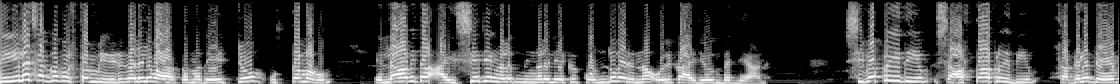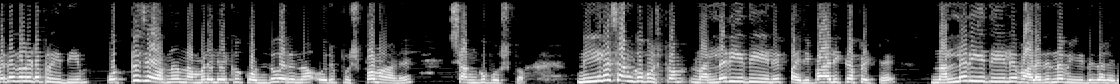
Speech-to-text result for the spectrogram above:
നീലശംഖുപുഷ്പം വീടുകളിൽ വളർത്തുന്നത് ഏറ്റവും ഉത്തമവും എല്ലാവിധ ഐശ്വര്യങ്ങളും നിങ്ങളിലേക്ക് കൊണ്ടുവരുന്ന ഒരു കാര്യവും തന്നെയാണ്. ശിവപ്രീതിയും ശാസ്താപ്രീതിയും സകല ദേവതകളുടെ പ്രീതിയും ഒത്തുചേർന്ന് നമ്മളിലേക്ക് കൊണ്ടുവരുന്ന ഒരു പുഷ്പമാണ് ശംഖുപുഷ്പം. നീലശംഖുപുഷ്പം നല്ല രീതിയിൽ പരിപാലിക്കപ്പെട്ട് നല്ല രീതിയിൽ വളരുന്ന വീടുകളിൽ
